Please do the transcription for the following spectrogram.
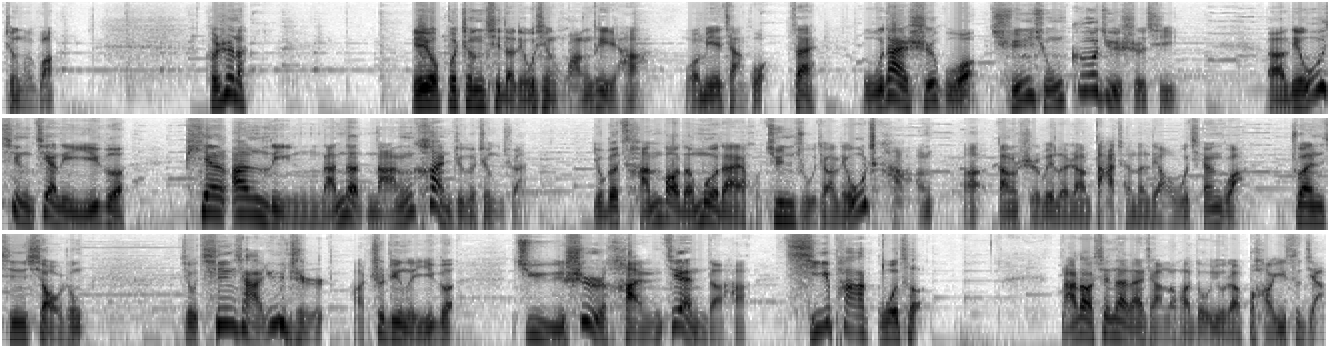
争了光。可是呢，也有不争气的刘姓皇帝哈，我们也讲过，在五代十国群雄割据时期，呃，刘姓建立一个偏安岭南的南汉这个政权。有个残暴的末代君主叫刘昶啊，当时为了让大臣们了无牵挂、专心效忠，就亲下谕旨啊，制定了一个举世罕见的哈奇葩国策。拿到现在来讲的话，都有点不好意思讲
